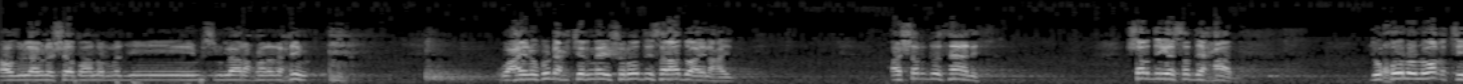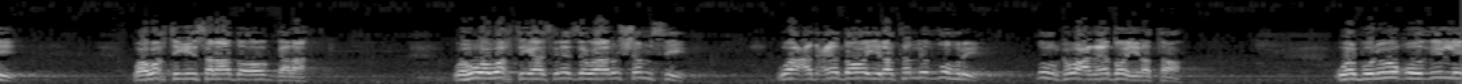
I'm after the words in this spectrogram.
أعوذ بالله من الشيطان الرجيم بسم الله الرحمن الرحيم waxaynu ku dhex jirnay shuruuddii salaaddu ay lahayd ashardu haalith shardiga saddexaad dukhuulu lwaqti waa waktigii salaadda oo gala wa huwa wakhtigaasina zawaalu shamsi waa cadceedda oo ilata liduhri duhurka waa cadceedda oo ilataa wa buluuqu dilli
